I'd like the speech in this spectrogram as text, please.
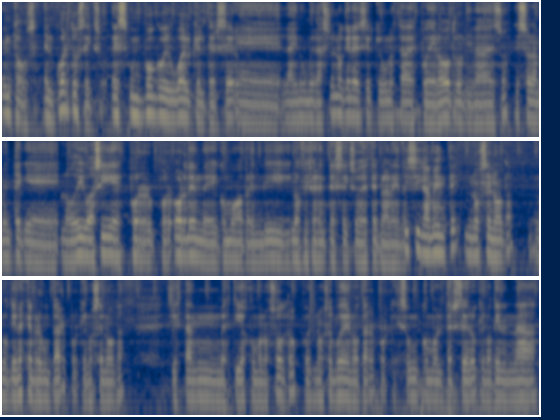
Entonces, el cuarto sexo es un poco igual que el tercero. Eh, la enumeración no quiere decir que uno está después del otro ni nada de eso. Es solamente que lo digo así, es por, por orden de cómo aprendí los diferentes sexos de este planeta. Físicamente no se nota, lo tienes que preguntar porque no se nota si están vestidos como nosotros, pues no se puede notar porque son como el tercero que no tienen nada,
